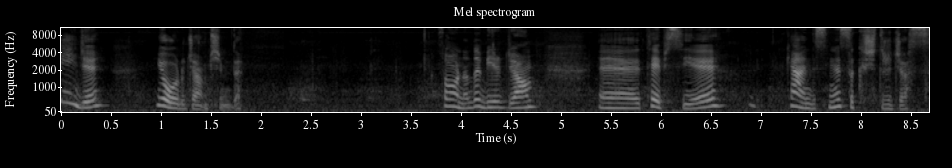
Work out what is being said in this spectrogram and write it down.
İyice yoğuracağım şimdi. Sonra da bir cam e, tepsiye kendisini sıkıştıracağız.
